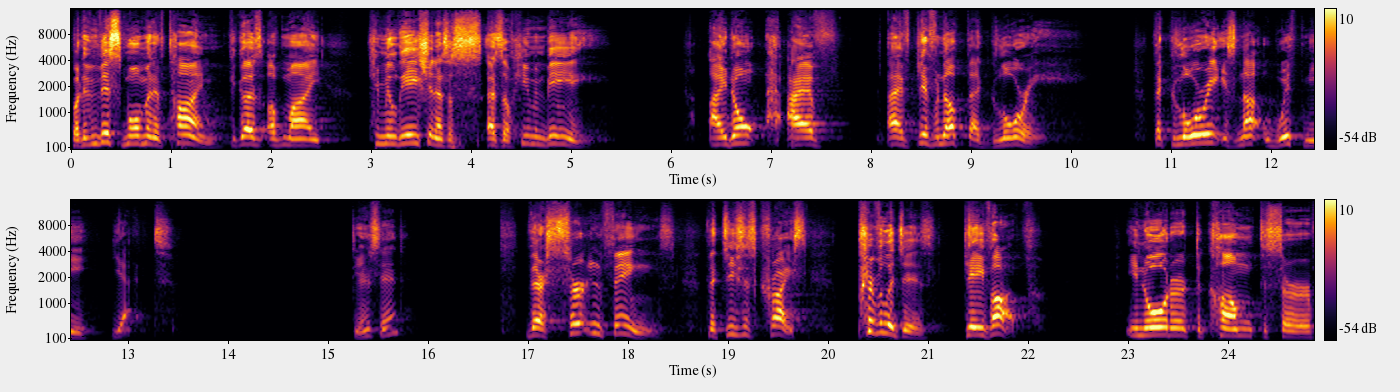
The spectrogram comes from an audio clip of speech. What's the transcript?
But in this moment of time, because of my humiliation as a, as a human being, I don't, I have, I have given up that glory. That glory is not with me yet. Do you understand? There are certain things that Jesus Christ, privileges, gave up in order to come to serve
